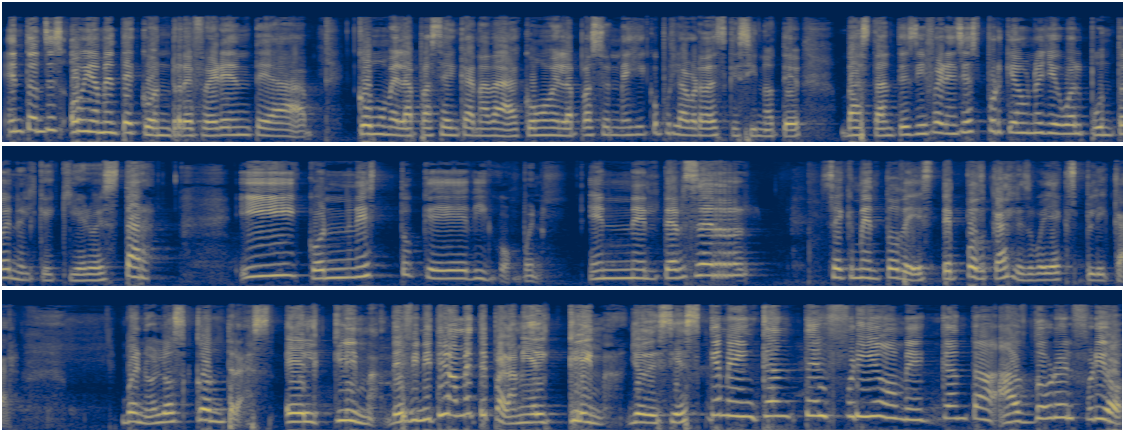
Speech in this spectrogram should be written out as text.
Entonces, obviamente con referente a cómo me la pasé en Canadá, cómo me la paso en México, pues la verdad es que sí noté bastantes diferencias porque aún no llego al punto en el que quiero estar. Y con esto que digo, bueno, en el tercer segmento de este podcast les voy a explicar. Bueno, los contras, el clima. Definitivamente para mí el clima. Yo decía, es que me encanta el frío, me encanta, adoro el frío.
